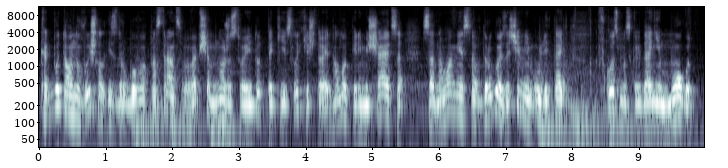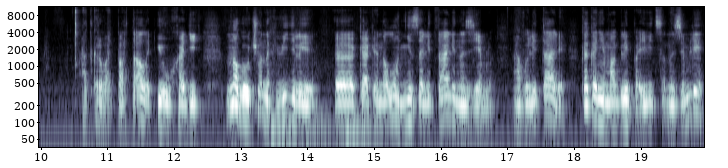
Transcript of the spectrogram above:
как будто он вышел из другого пространства. Вообще множество идут такие слухи, что НЛО перемещаются с одного места в другое. Зачем им улетать в космос, когда они могут открывать порталы и уходить. Много ученых видели, э, как НЛО не залетали на Землю, а вылетали. Как они могли появиться на Земле,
